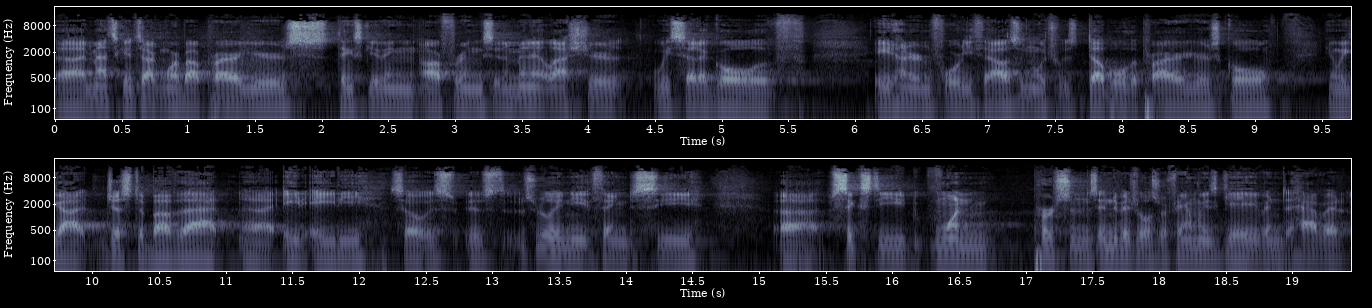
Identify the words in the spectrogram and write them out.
uh, and Matt's going to talk more about prior years Thanksgiving offerings in a minute. Last year, we set a goal of 840,000, which was double the prior year's goal, and we got just above that, uh, 880. So it was, it was it was a really neat thing to see uh, 61 persons, individuals, or families gave, and to have it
